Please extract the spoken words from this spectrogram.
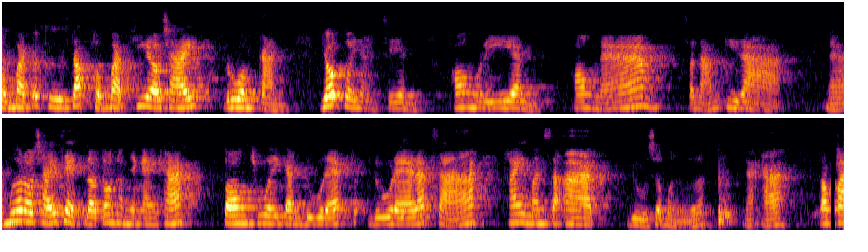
สมบัติก็คือทรัพย์สมบัติที่เราใช้ร่วมกัน ยกตัวอย่างเช่น ห้องเรียน ห้องน้ำสนามกีฬานะเมื่อเราใช้เสร็จเราต้องทำยังไงคะต้องช่วยกันดูแลดูแลรักษาให้มันสะอาดอยู่เสมอนะคะ ต่อไป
